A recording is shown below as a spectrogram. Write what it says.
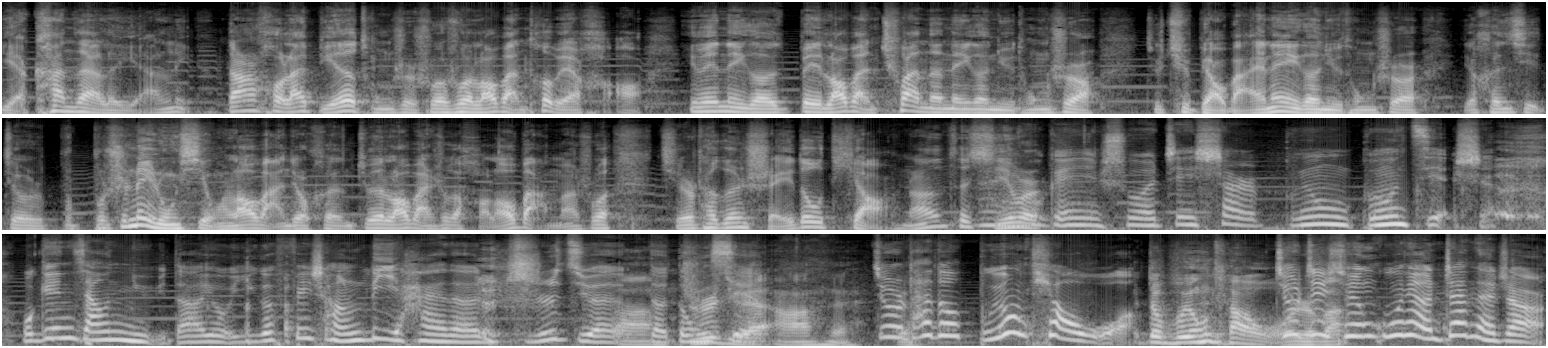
也看在了眼里，当然后来别的同事说说老板特别好，因为那个被老板劝的那个女同事就去表白那个女同事也很喜，就是不不是那种喜欢老板，就是很觉得老板是个好老板嘛。说其实他跟谁都跳，然后他媳妇儿哎我跟你说这事儿不用不用解释，我跟你讲，女的有一个非常厉害的直觉啊的东西，直觉啊，对，就是她都不用跳舞，都不用跳舞，就这群姑娘站在这儿，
